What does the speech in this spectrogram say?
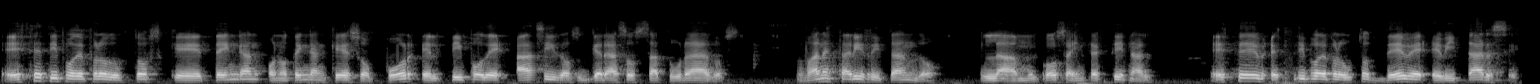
este tipo de productos que tengan o no tengan queso por el tipo de ácidos grasos saturados van a estar irritando la mucosa intestinal. Este, este tipo de productos debe evitarse.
